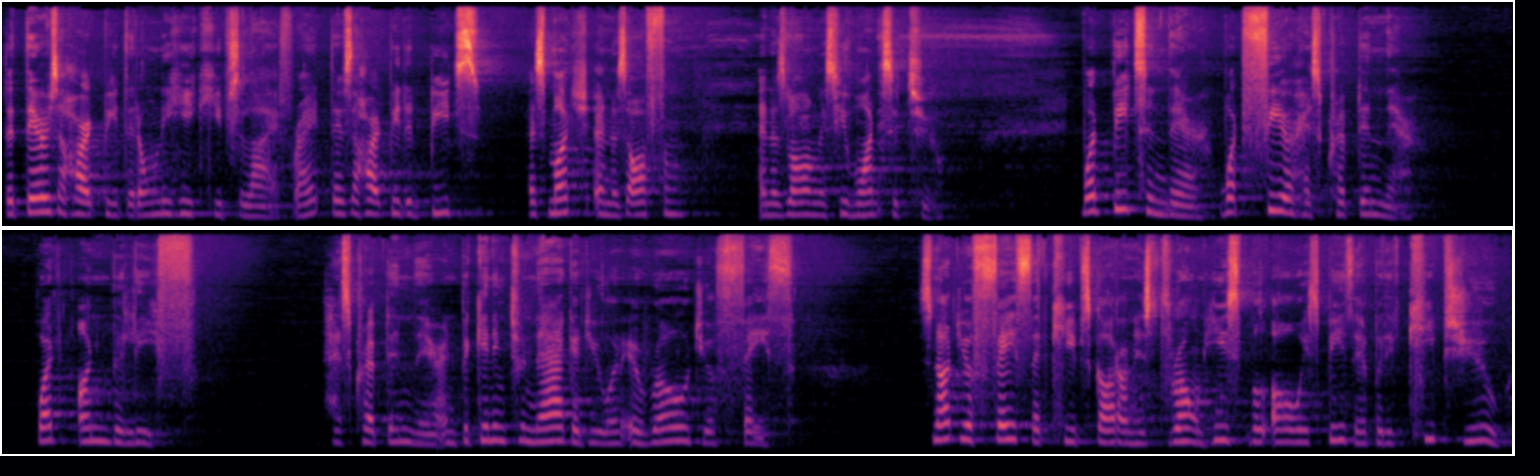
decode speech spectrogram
that there's a heartbeat that only He keeps alive, right? There's a heartbeat that beats as much and as often and as long as He wants it to. What beats in there? What fear has crept in there? What unbelief has crept in there and beginning to nag at you and erode your faith? It's not your faith that keeps God on his throne. He will always be there, but it keeps you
